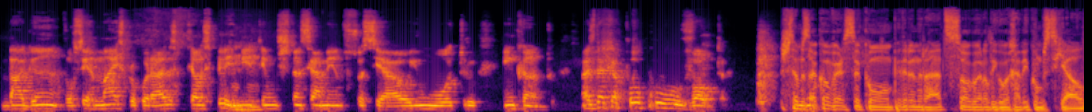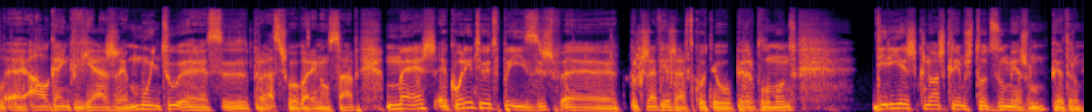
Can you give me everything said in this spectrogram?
Bagan vão ser mais procuradas porque elas permitem uhum. um distanciamento social e um outro encanto. Mas daqui a pouco volta. Estamos à conversa com Pedro Andrade, só agora ligou a rádio comercial. Uh, alguém que viaja muito, uh, se por acaso chegou agora e não sabe, mas uh, 48 países, porque já viajaste com o teu Pedro pelo mundo. Dirias que nós queremos todos o mesmo, Pedro?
